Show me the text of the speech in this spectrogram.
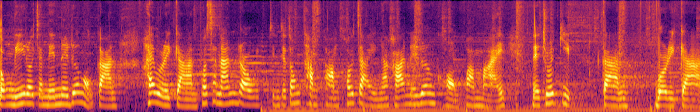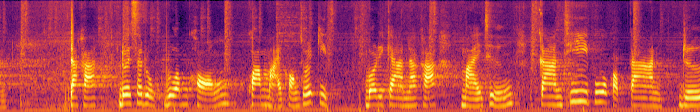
ตรงนี้เราจะเน้นในเรื่องของการให้บริการ เพราะฉะนั้นเราจึงจะต้องทำความเข้าใจนะคะ ในเรื่องของความหมายในธุรกิจการบริการนะคะ โดยสรุปรวมของความหมายของธุรกิจบริการนะคะ หมายถึงการที่ผู้ประกอบการหรือ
